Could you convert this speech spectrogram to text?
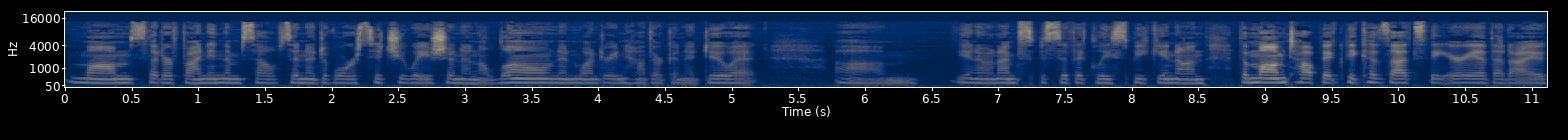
moms that are finding themselves in a divorce situation and alone and wondering how they're going to do it. Um, you know, and I'm specifically speaking on the mom topic because that's the area that I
